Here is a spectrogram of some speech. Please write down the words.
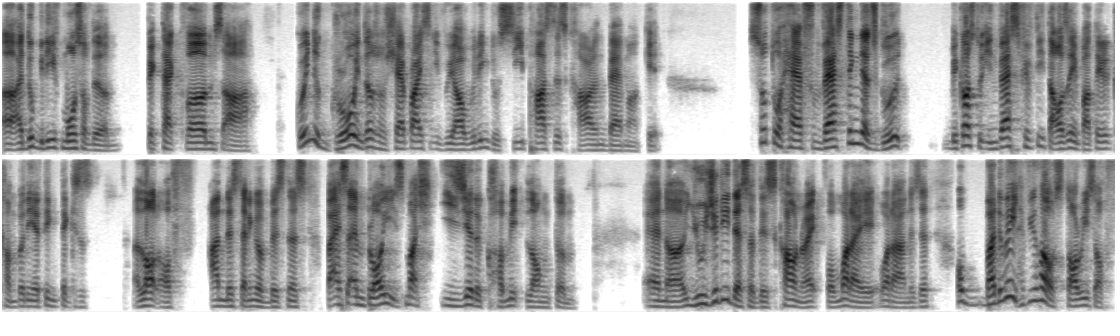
uh, I do believe most of the big tech firms are going to grow in terms of share price if we are willing to see past this current bear market. So to have vesting, that's good because to invest fifty thousand in particular company, I think takes a lot of understanding of business. But as an employee, it's much easier to commit long term. And uh, usually there's a discount, right? From what I what I understand. Oh, by the way, have you heard of stories of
